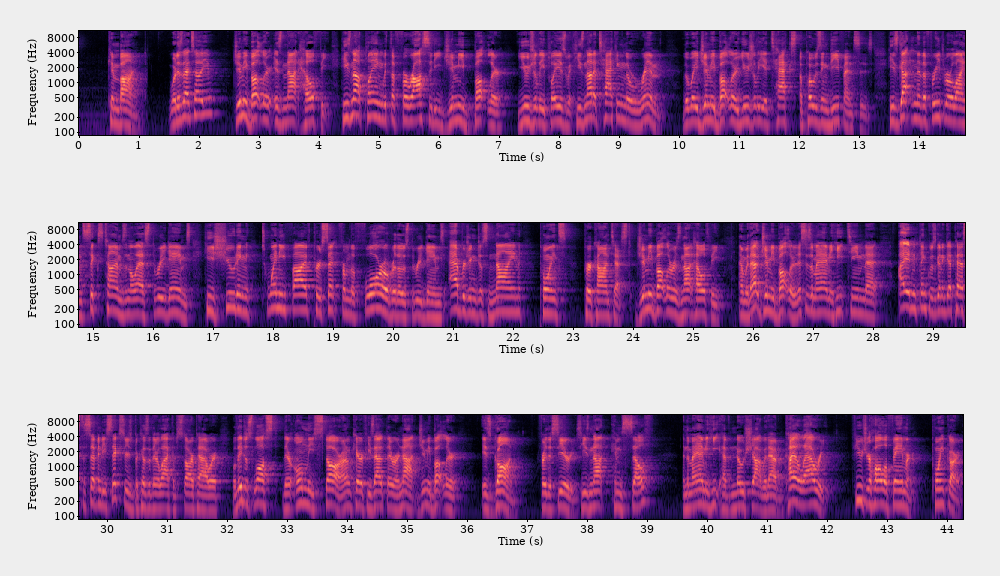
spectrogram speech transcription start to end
combined. What does that tell you? Jimmy Butler is not healthy. He's not playing with the ferocity Jimmy Butler usually plays with. He's not attacking the rim the way Jimmy Butler usually attacks opposing defenses. He's gotten to the free throw line six times in the last three games. He's shooting 25% from the floor over those three games, averaging just nine points per contest. Jimmy Butler is not healthy. And without Jimmy Butler, this is a Miami Heat team that I didn't think was going to get past the 76ers because of their lack of star power. Well, they just lost their only star. I don't care if he's out there or not. Jimmy Butler is gone for the series. He's not himself and the Miami Heat have no shot without him. Kyle Lowry, future Hall of Famer, point guard.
